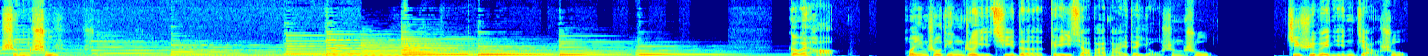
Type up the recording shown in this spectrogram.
声书。各位好，欢迎收听这一期的《给小白白的有声书》，继续为您讲述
